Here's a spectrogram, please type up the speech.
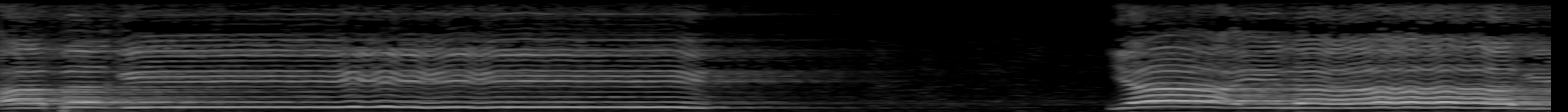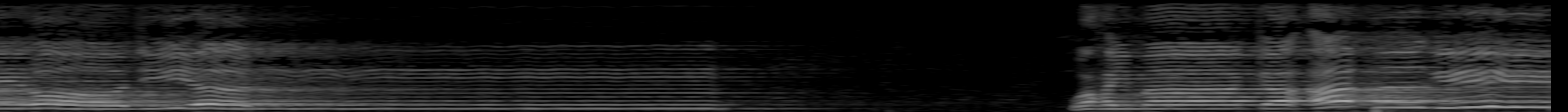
أبكي يا إلهي راجيا. وحماك أبكي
